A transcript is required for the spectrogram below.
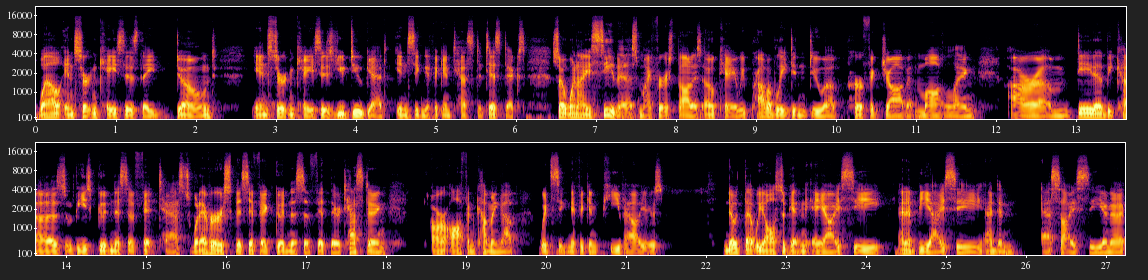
Well, in certain cases, they don't. In certain cases, you do get insignificant test statistics. So when I see this, my first thought is okay, we probably didn't do a perfect job at modeling our um, data because these goodness of fit tests, whatever specific goodness of fit they're testing, are often coming up with significant p values. Note that we also get an AIC and a BIC and an SIC and a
